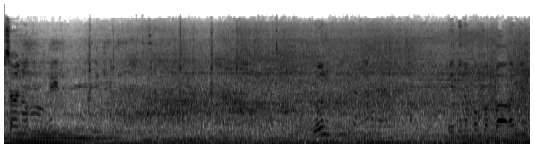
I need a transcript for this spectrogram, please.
Sa kanya yung isa, no? Yun. Pwede nang pambambakan yun.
